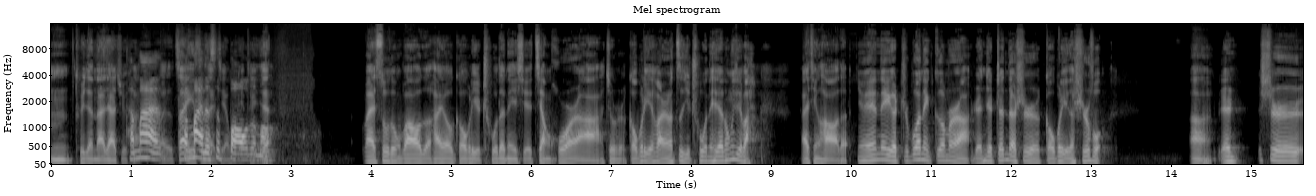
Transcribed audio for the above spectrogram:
嗯，推荐大家去看。他卖他卖的是包子吗？卖速冻包子，还有狗不理出的那些酱货啊，就是狗不理反正自己出那些东西吧，还挺好的。因为那个直播那哥们儿啊，人家真的是狗不理的师傅啊，人是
